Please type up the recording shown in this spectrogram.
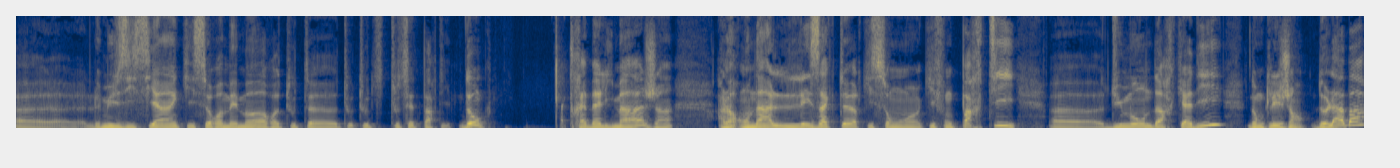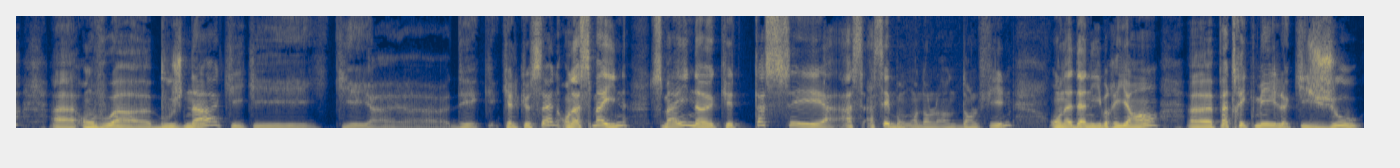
euh, le musicien qui se remémore toute, euh, toute, toute, cette partie. Donc, très belle image. Hein. Alors on a les acteurs qui sont qui font partie euh, du monde d'Arcadie, donc les gens de là-bas. Euh, on voit euh, Boujna qui qui qui est euh, des quelques scènes. On a Smaïn, Smaïn euh, qui est assez assez, bon dans le, dans le film. On a Danny Briand, euh, Patrick Mill qui joue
